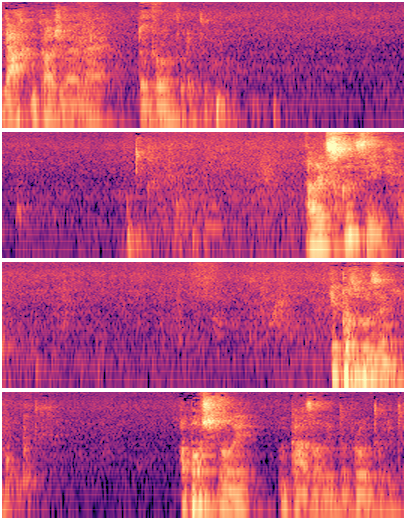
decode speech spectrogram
Jak ukážeme dobrou autoritu? Ale v skutcích je pozbuzení. Apoštoli ukázali dobrou autoritu.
